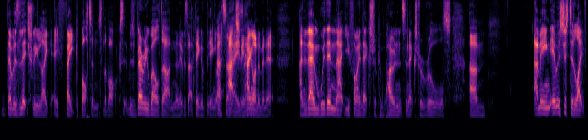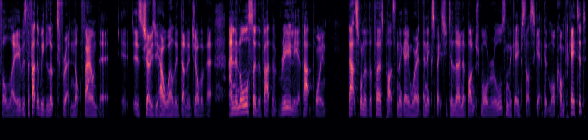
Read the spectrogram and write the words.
there was literally like a fake bottom to the box. It was very well done, and it was that thing of being like, That's actually, hang on a minute. And then within that, you find extra components and extra rules. Um, I mean, it was just delightful. Like it was the fact that we looked for it and not found it. It, it shows you how well they've done a job of it. And then also the fact that really at that point, that's one of the first parts in the game where it then expects you to learn a bunch more rules and the game starts to get a bit more complicated.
